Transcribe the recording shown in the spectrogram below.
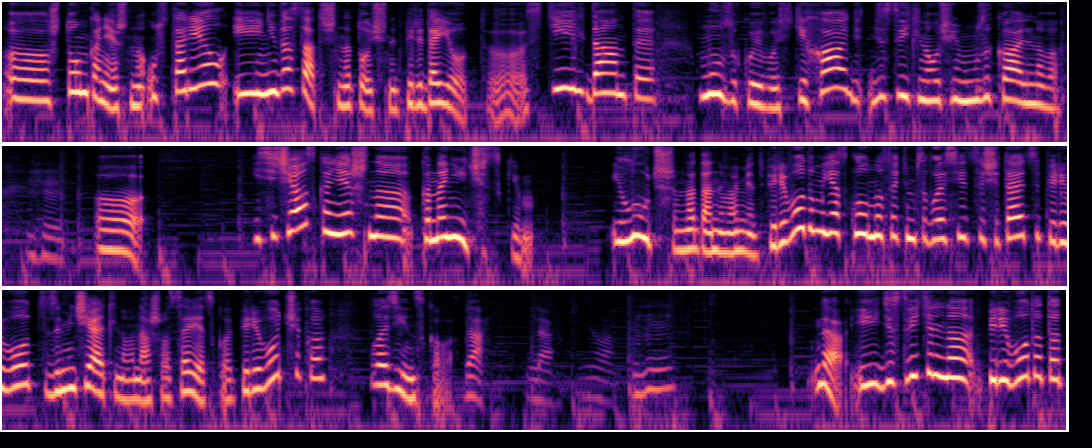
что он, конечно, устарел и недостаточно точно передает э, стиль Данте, музыку его стиха, действительно очень музыкального. Э, И сейчас, конечно, каноническим и лучшим на данный момент переводом, я склонна с этим согласиться, считается перевод замечательного нашего советского переводчика Лазинского. Да, да, поняла. Мгм. Да, и действительно, перевод этот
